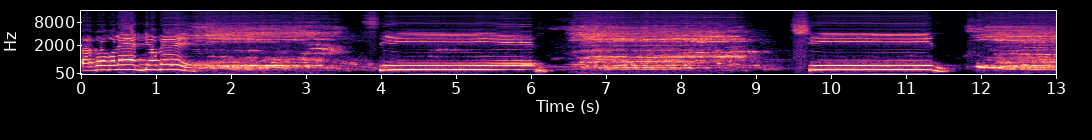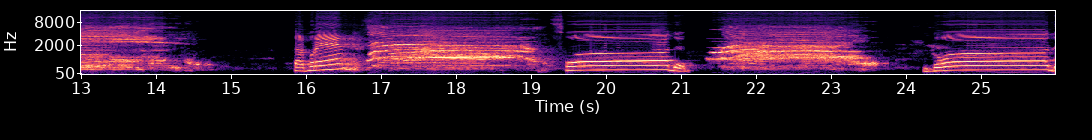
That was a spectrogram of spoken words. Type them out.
তারপরে বলেন কি হবে? সিন সিন তারপরে সদ ضاد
